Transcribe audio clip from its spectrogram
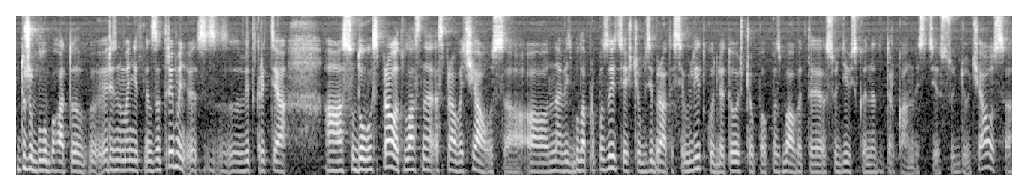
дуже було багато різноманітних затримань, відкриття судових справ. От, власне, справа Чауса. Навіть була пропозиція, щоб зібратися влітку для того, щоб позбавити суддівської недоторканності суддю Чауса,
